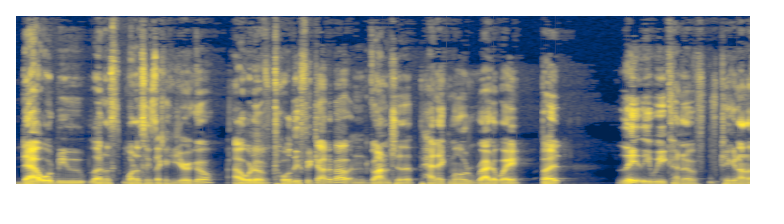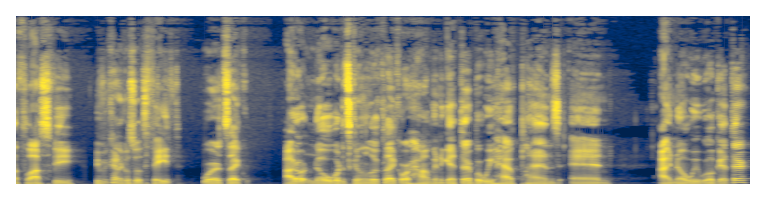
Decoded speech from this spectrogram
that would be one of, one of the things like a year ago I would have totally freaked out about and gone into the panic mode right away. But lately we kind of taken on the philosophy, even kind of goes with faith, where it's like I don't know what it's going to look like or how I'm going to get there, but we have plans and I know we will get there.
